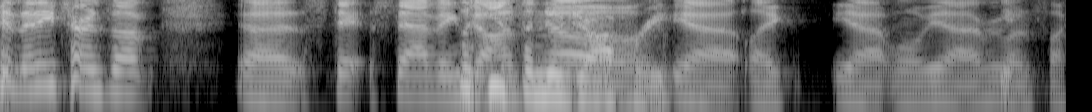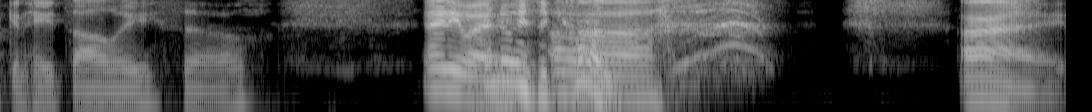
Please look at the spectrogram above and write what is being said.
and then he turns up uh, sta- stabbing So Jon he's the new Joffrey. Yeah, like yeah, well, yeah, everyone fucking hates Ollie. So anyway, I know he's a cunt. all right.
